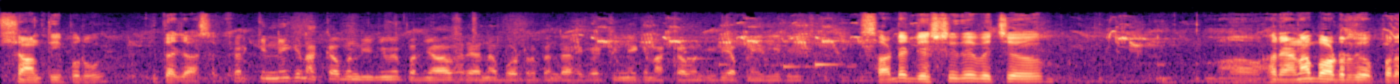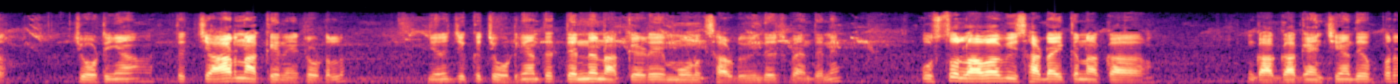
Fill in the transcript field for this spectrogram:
ਸ਼ਾਂਤੀਪੂਰਵਕ ਕੀਤਾ ਜਾ ਸਕੇ ਸਰ ਕਿੰਨੇ ਕੁ ਨਾਕਾਬੰਦੀ ਜਿਵੇਂ ਪੰਜਾਬ ਹਰਿਆਣਾ ਬਾਰਡਰ ਪੈਂਦਾ ਹੈਗਾ ਕਿੰਨੇ ਕੁ ਨਾਕਾਬੰਦੀ ਦੀ ਆਪਣੇ ਏਰੀਆ ਦੇ ਵਿੱਚ ਕੀਤੀ ਗਈ? ਸਾਡੇ ਡਿਸਟ੍ਰਿਕਟ ਦੇ ਵਿੱਚ ਹਰਿਆਣਾ ਬਾਰਡਰ ਦੇ ਉੱਪਰ ਚੋਟੀਆਂ ਤੇ ਚਾਰ ਨਾਕੇ ਨੇ ਟੋਟਲ ਜਿਹਨਾਂ 'ਚ ਇੱਕ ਚੋਟੀਆਂ ਤੇ ਤਿੰਨ ਨਾਕੇ ਜਿਹੜੇ ਮੂਨਕ ਸਬ ਡਿਵੀਜ਼ਨ ਦੇ ਵਿੱਚ ਪੈਂਦੇ ਨੇ ਉਸ ਤੋਂ ਇਲਾਵਾ ਵੀ ਸਾਡਾ ਇੱਕ ਨਾਕਾ ਗਾਗਾ ਕੈਂਚੀਆਂ ਦੇ ਉੱਪਰ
